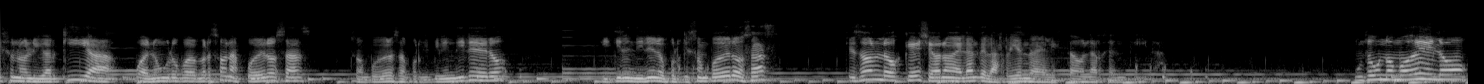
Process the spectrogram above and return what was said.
¿Qué es una oligarquía? Bueno, un grupo de personas poderosas, son poderosas porque tienen dinero, y tienen dinero porque son poderosas, que son los que llevaron adelante las riendas del Estado en la Argentina. Un segundo modelo,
